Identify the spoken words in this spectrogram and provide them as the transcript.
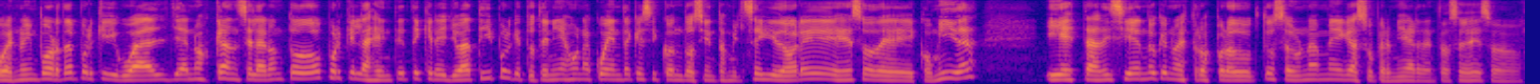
pues no importa porque igual ya nos cancelaron todo porque la gente te creyó a ti porque tú tenías una cuenta que si con 200 mil seguidores eso de comida y estás diciendo que nuestros productos son una mega super mierda. Entonces eso...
